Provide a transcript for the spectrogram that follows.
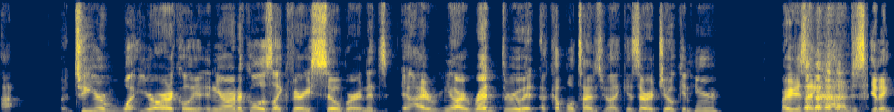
I, to your what your article and your article is like very sober, and it's I you know I read through it a couple of times. And be like, is there a joke in here? Or are you just like, nah, I'm just kidding?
